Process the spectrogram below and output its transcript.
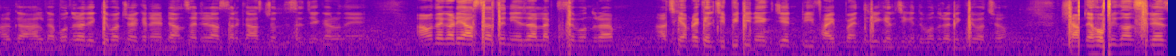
হালকা হালকা। বন্ধুরা দেখতে পাচ্ছ এখানে ডান সাইডে রাস্তার কাজ চলতেছে যে কারণে। আমাদের গাড়ি আস্তে আস্তে নিয়ে যাওয়ার লাগতেছে বন্ধুরা। আজকে আমরা খেলছি BT next gen P five point three খেলছি কিন্তু বন্ধুরা দেখতে পাচ্ছ। সামনে হবিগঞ্জ সিরিজ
